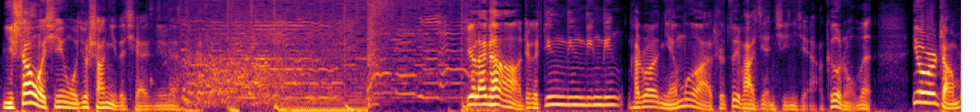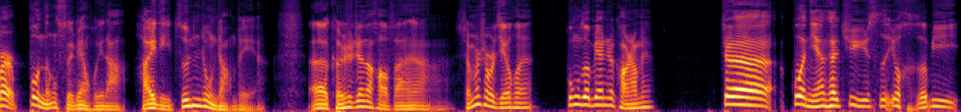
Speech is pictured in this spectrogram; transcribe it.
你伤我心，我就伤你的钱，你。接下来看啊，这个叮叮叮叮，他说年末啊是最怕见亲戚啊，各种问，又是长辈，不能随便回答，还得尊重长辈啊。呃，可是真的好烦啊！什么时候结婚？工作编制考上没？这过年才聚一次，又何必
